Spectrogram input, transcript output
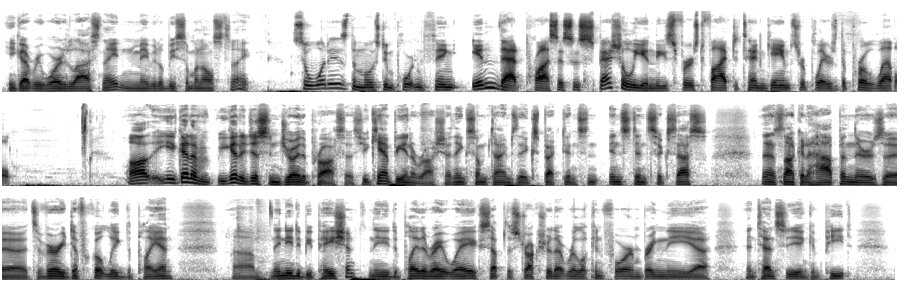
he got rewarded last night, and maybe it'll be someone else tonight. So, what is the most important thing in that process, especially in these first five to ten games for players at the pro level? Well, you gotta you gotta just enjoy the process. You can't be in a rush. I think sometimes they expect instant instant success. That's not going to happen. There's a it's a very difficult league to play in. Um, they need to be patient. They need to play the right way, accept the structure that we're looking for, and bring the uh, intensity and compete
